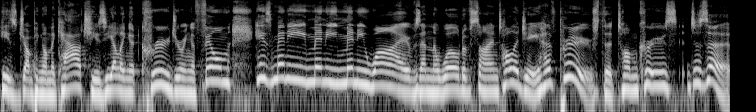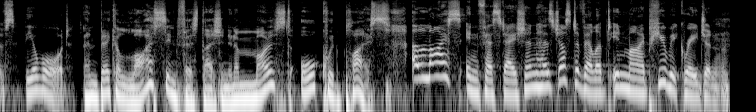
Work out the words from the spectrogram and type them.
He's jumping on the couch, he's yelling at crew during a film. His many, many, many wives and the world of Scientology have proved that Tom Cruise deserves the award. And Becca, lice infestation in a most awkward place. A lice infestation has just developed in my pubic region.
